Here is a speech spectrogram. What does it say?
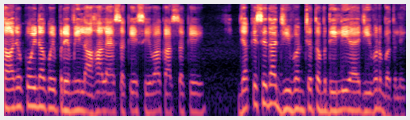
ਤਾਂ ਜੋ ਕੋਈ ਨਾ ਕੋਈ ਪ੍ਰੇਮੀ ਲਾਹਾ ਲੈ ਸਕੇ, ਸੇਵਾ ਕਰ ਸਕੇ ਜਾਂ ਕਿਸੇ ਦਾ ਜੀਵਨ 'ਚ ਤਬਦੀਲੀ ਆਏ, ਜੀਵਨ ਬਦਲੇ।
